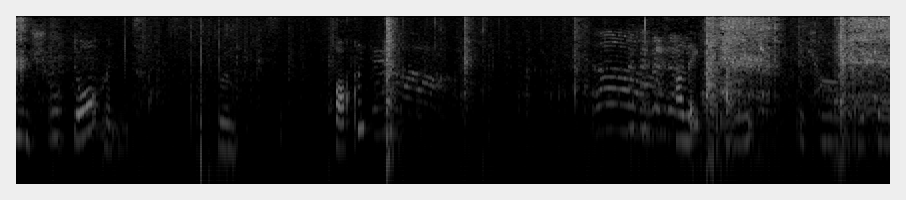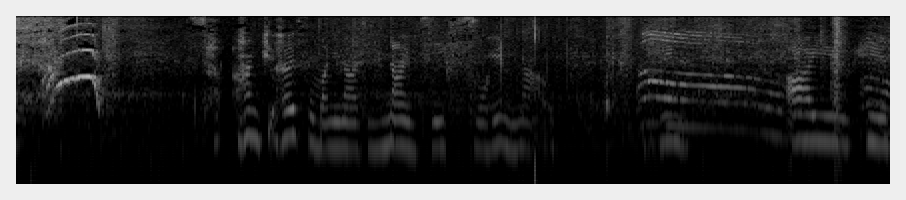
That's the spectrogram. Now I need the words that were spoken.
Borussia Dortmund. Um, Barkley. Alex and here's for Man United 90 for him now. Him, are you here?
